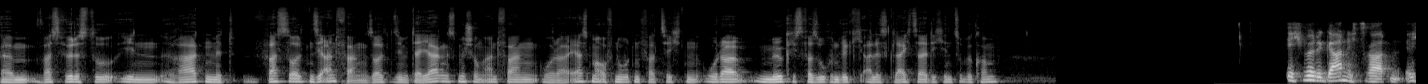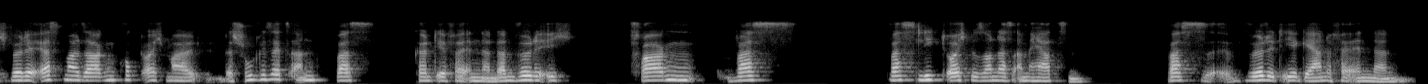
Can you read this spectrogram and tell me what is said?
ähm, was würdest du ihnen raten, mit was sollten sie anfangen? Sollten sie mit der Jahrgangsmischung anfangen oder erstmal auf Noten verzichten oder möglichst versuchen, wirklich alles gleichzeitig hinzubekommen? Ich würde gar nichts raten. Ich würde erst mal sagen, guckt euch mal das Schulgesetz an, was könnt ihr verändern. Dann würde ich fragen, was, was liegt euch besonders am Herzen? Was würdet ihr gerne verändern?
